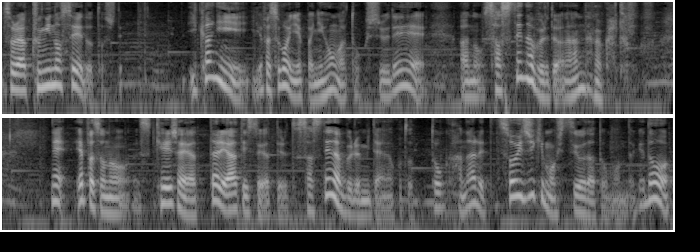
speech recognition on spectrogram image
それは国の制度として。いかにやっぱすごいやっぱ日本が特殊であのサステナブルとは何なのかと。ね、やっぱその経営者やったりアーティストやってるとサステナブルみたいなこと遠く離れてそういう時期も必要だと思うんだけど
